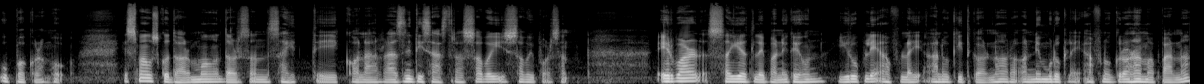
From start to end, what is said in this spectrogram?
उपक्रम हो। यसमा उसको धर्म दर्शन साहित्य कला राजनीतिशास्त्र सबै सबै पर्छन्। एडवार्ड सैयदले भनेकै हुन् युरोपले आफूलाई आलोकित गर्न र अन्य मुलुकलाई आफ्नो ग्रहणमा पार्न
